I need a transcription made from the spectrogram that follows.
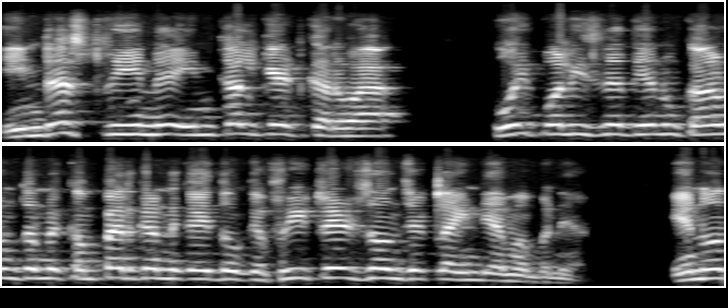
ઇન્ડસ્ટ્રીને ઇન્કલ્કેટ કરવા, કોઈ પોલીસ નથી એનું કારણ તમને કમ્પેર કરીને કહી દઉં કે ફ્રી ટ્રેડ ઝોન જેટલા ઇન્ડિયામાં બન્યા. એનો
